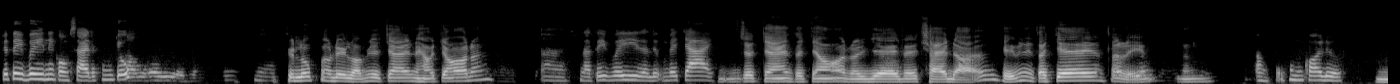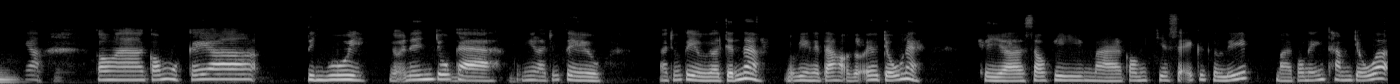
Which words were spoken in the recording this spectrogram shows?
Cái tivi này còn xài được không chú? Yeah. cái lúc nó đi lộn cho chai này họ cho đó. À, là tivi là lượng ve chai. Cho chai ta cho rồi về để xài đỡ kiểu như ta chê ta luyện ừ. ờ, cũng không coi được. Ừ. nha. Con à, có một cái à, tin vui gửi đến chú cà cũng như là chú tiều. À, chú tiều là chính nè bởi vì người ta họ gửi cho chú nè. Thì à, sau khi mà con chia sẻ cái clip mà con đến thăm chú á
